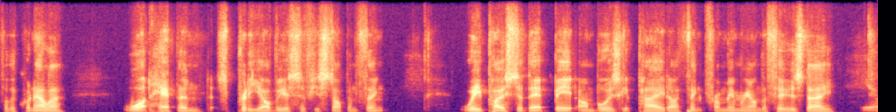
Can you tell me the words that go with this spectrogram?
for the Quinella. What happened? It's pretty obvious if you stop and think. We posted that bet on Boys Get Paid, I think, from memory on the Thursday. Yeah.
